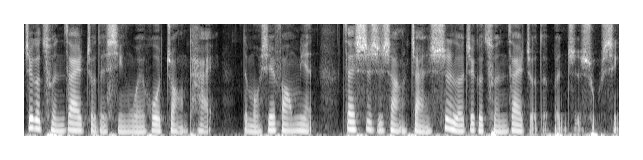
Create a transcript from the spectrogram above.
这个存在者的行为或状态的某些方面。在事实上展示了这个存在者的本质属性，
